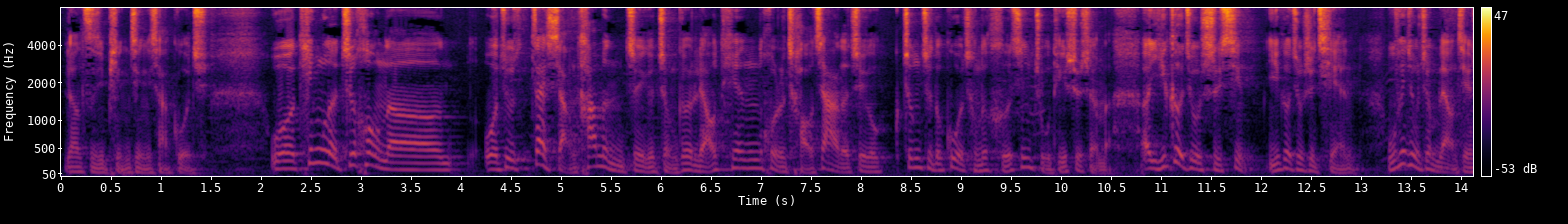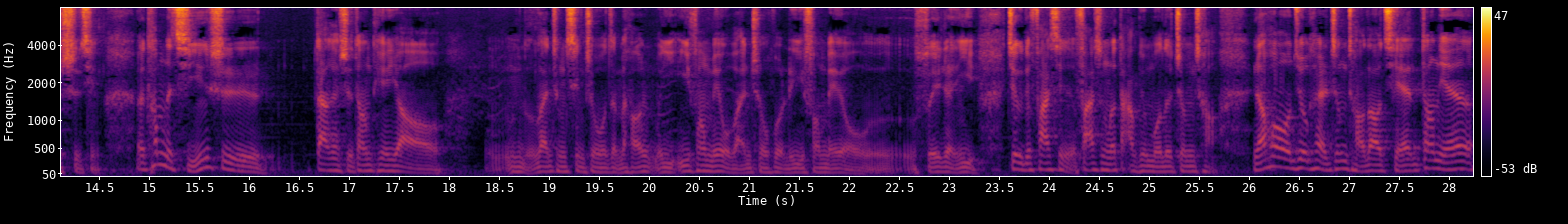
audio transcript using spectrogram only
让自己平静一下过去。我听了之后呢，我就在想，他们这个整个聊天或者吵架的这个争执的过程的核心主题是什么？呃，一个就是性，一个就是钱，无非就这么两件事情。呃，他们的起因是。大概是当天要嗯完成性生活，怎么好像一一方没有完成，或者一方没有随人意，结果就发现发生了大规模的争吵，然后就开始争吵到钱。当年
